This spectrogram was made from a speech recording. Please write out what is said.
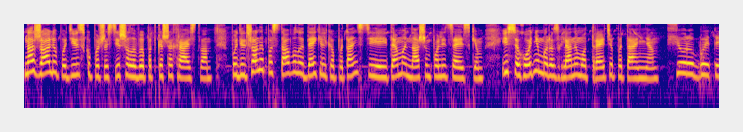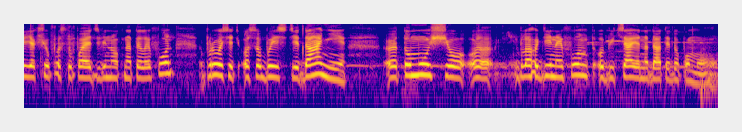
На жаль, у Подільську почастішали випадки шахрайства. Подільчани поставили декілька питань з цієї теми нашим поліцейським. І сьогодні ми розглянемо третє питання. Що робити, якщо поступає дзвінок на телефон, просять особисті дані, е, тому що е, благодійний фонд обіцяє надати допомогу.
